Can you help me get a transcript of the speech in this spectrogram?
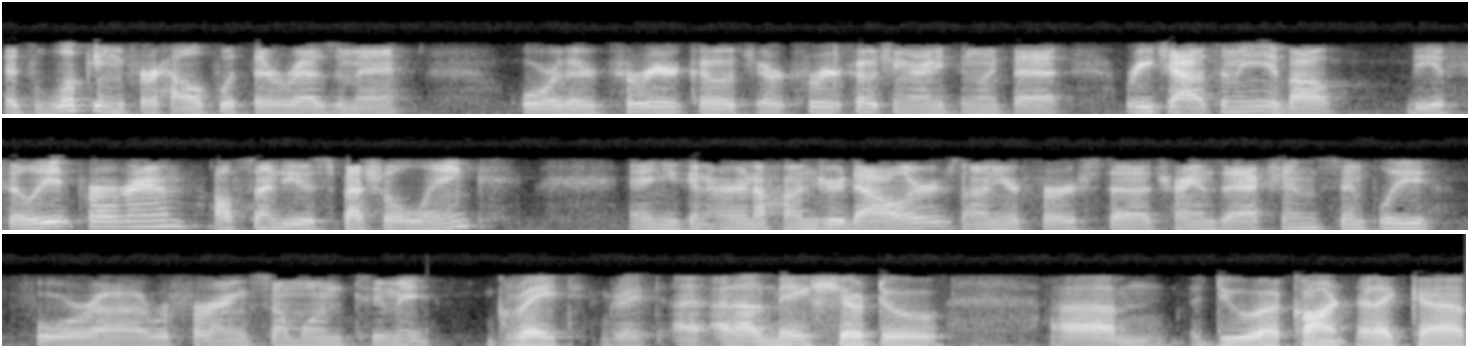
that's looking for help with their resume or their career coach or career coaching or anything like that, reach out to me about the affiliate program. I'll send you a special link and you can earn $100 on your first uh, transaction simply for uh, referring someone to me. Great, great. And I'll make sure to um, do a con like uh,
